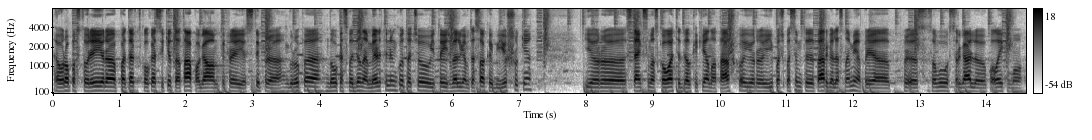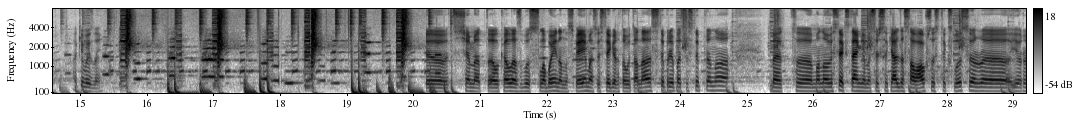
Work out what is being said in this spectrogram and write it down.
Europos tauriai yra patekti kol kas į kitą etapą, gavom tikrai stiprią grupę, daug kas vadina mirtininku, tačiau į tai žvelgiam tiesiog kaip iššūkį ir stengsime kovoti dėl kiekvieno taško ir ypač pasimti pergalės namie prie, prie savų sirgalių palaikymo akivaizdai. Šiemet LKL bus labai nenuspėjimas, vis tiek ir tautena stipriai pasistiprino bet e, manau vis tiek stengiamės išsikelti savo aukštus tikslus ir, e, ir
